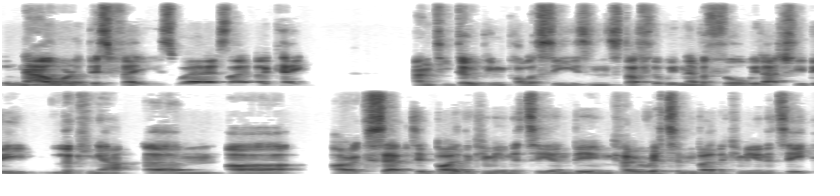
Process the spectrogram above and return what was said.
now we're at this phase where it's like, okay, anti-doping policies and stuff that we never thought we'd actually be looking at um, are are accepted by the community and being co-written by the community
